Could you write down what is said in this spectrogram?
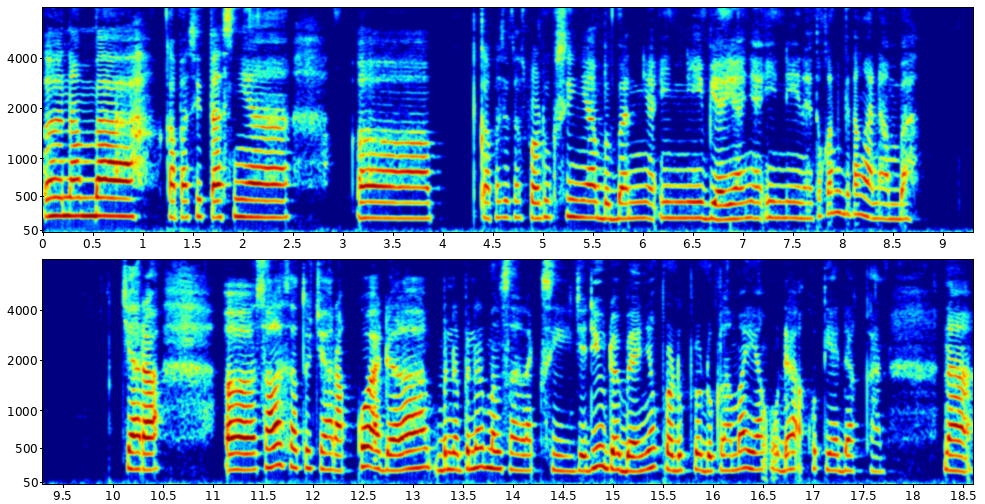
uh, nambah kapasitasnya uh, kapasitas produksinya bebannya ini biayanya ini. Nah itu kan kita nggak nambah. Cara uh, salah satu caraku adalah benar-benar menseleksi. Jadi udah banyak produk-produk lama yang udah aku tiadakan. Nah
